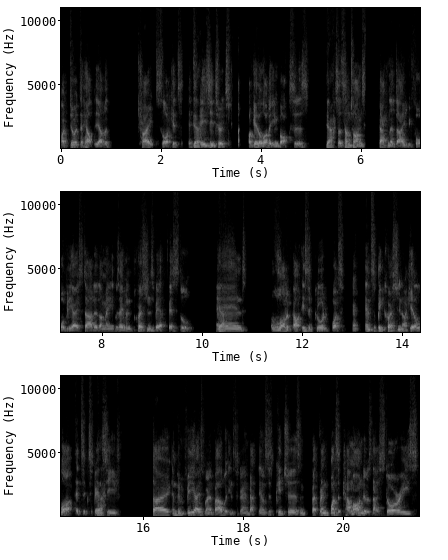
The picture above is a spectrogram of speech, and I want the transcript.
I do it to help the other trades. Like it's it's Yeah. easy to explain. I get a lot of inboxes. Yeah. So sometimes back in the day before video started, I mean, it was even questions about. Yeah. And a lot of, oh, is it good? What's, and it's a big question. I get a lot. It's expensive. So, and the videos weren't available Instagram back then. It was just pictures. And but when once it come on, there was no stories.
